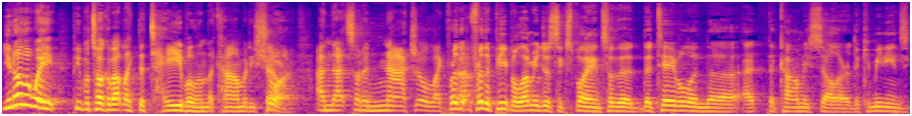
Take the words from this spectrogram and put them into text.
you know the way people talk about like the table in the comedy Sure. and that sort of natural like For the, for the people, let me just explain. So the, the table in the at the comedy cellar, the comedians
